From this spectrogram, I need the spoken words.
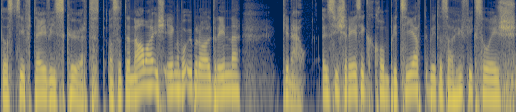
das Ziff Davis gehört. Also der Name ist irgendwo überall drin. Genau. Es ist riesig kompliziert, wie das auch häufig so ist,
